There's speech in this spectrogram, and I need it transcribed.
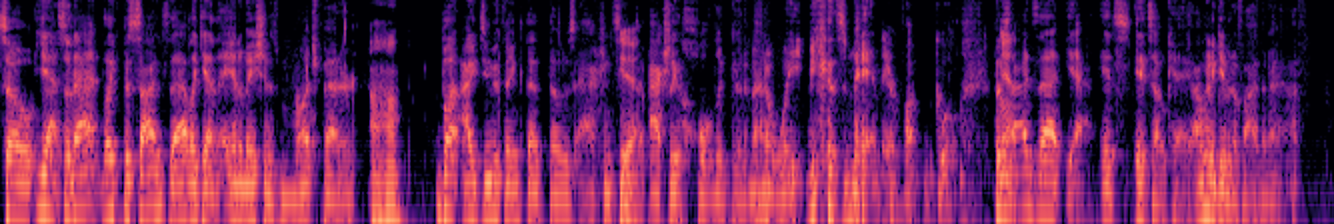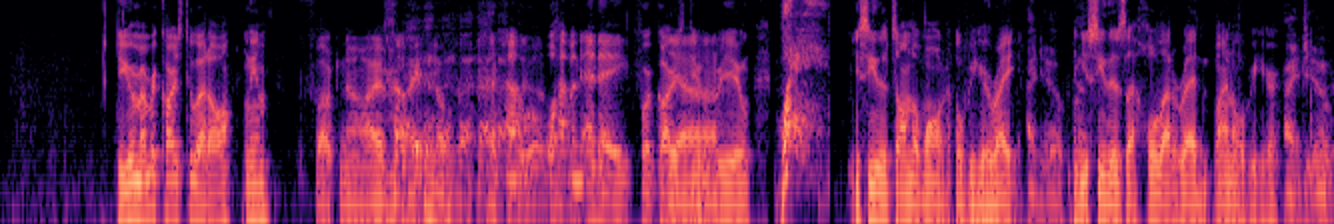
So yeah, so that like besides that, like yeah, the animation is much better, uh huh. but I do think that those action scenes Yeah. actually hold a good amount of weight because man, they're fucking cool. Yeah. Besides that, yeah, it's it's okay. I'm gonna give it a five and a half. Do you remember Cars 2 at all, Liam? Fuck no, I have. I have no Uh, we'll, we'll have an NA for Cars 2 for you. What? You see that's on the wall over here, right? I do. And you see there's a whole lot of red vinyl over here. I do.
